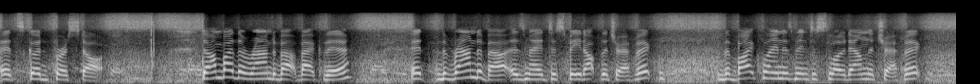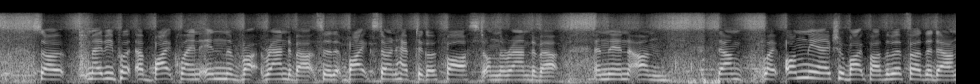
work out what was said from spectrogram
it's good for a start. Down by the roundabout back there, it, the roundabout is made to speed up the traffic. The bike lane is meant to slow down the traffic. So maybe put a bike lane in the roundabout so that bikes don't have to go fast on the roundabout. And then um, down, like on the actual bike path, a bit further down,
